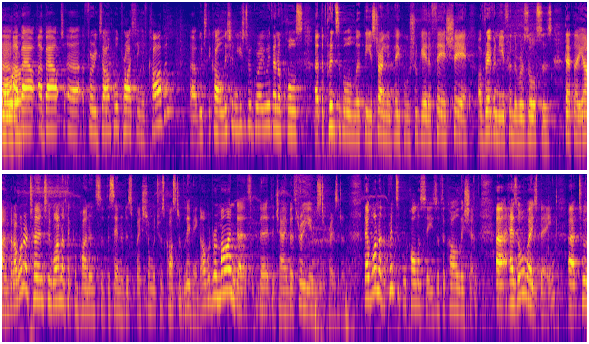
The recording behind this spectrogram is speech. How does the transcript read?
Uh, about, about uh, for example, pricing of carbon, uh, which the coalition used to agree with, and of course uh, the principle that the Australian people should get a fair share of revenue from the resources that they own. But I want to turn to one of the components of the senator's question, which was cost of living. I would remind uh, the, the chamber, through you, Mr President, that one of the principal policies of the coalition uh, has always been uh, to,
